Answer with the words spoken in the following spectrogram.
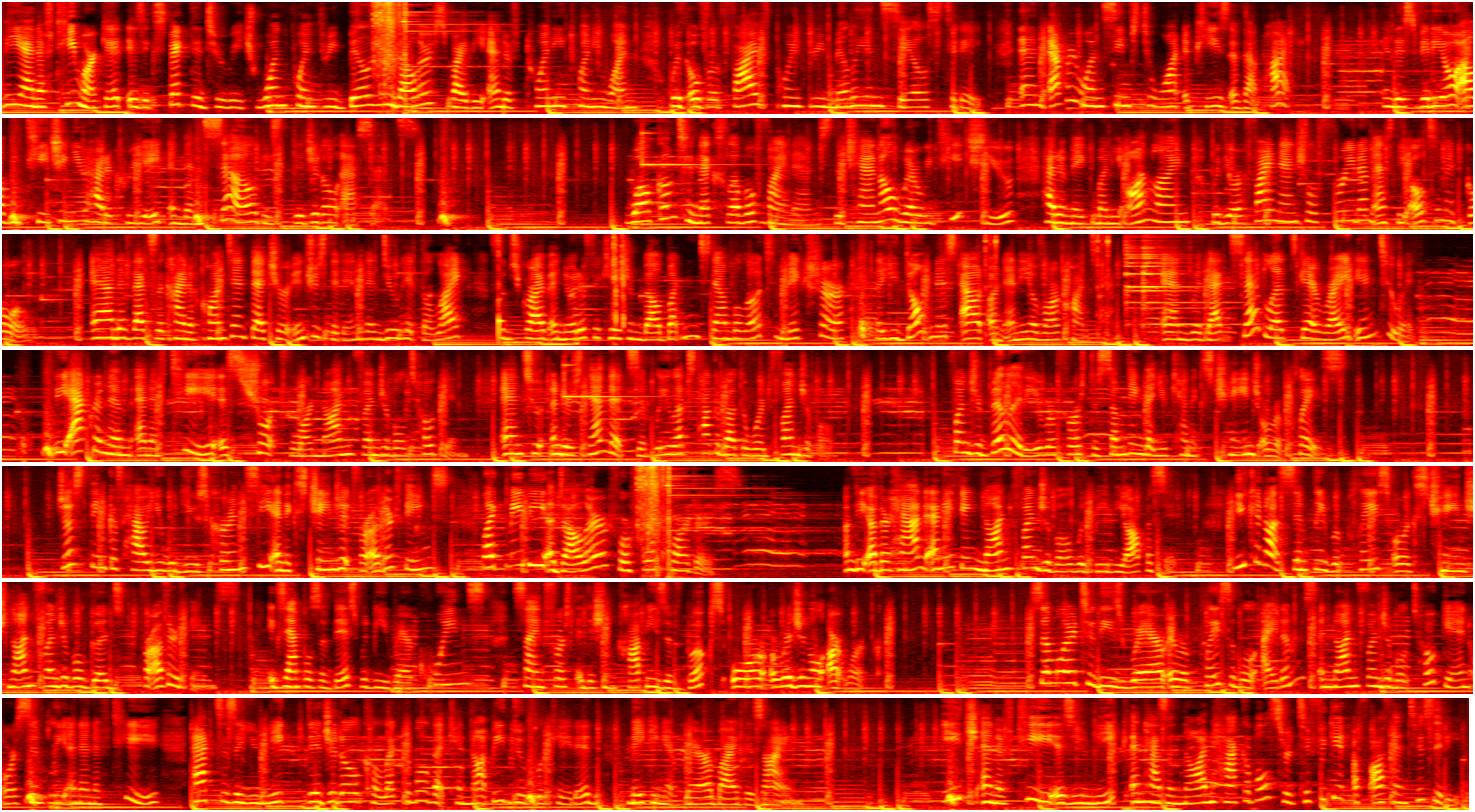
The NFT market is expected to reach $1.3 billion by the end of 2021 with over 5.3 million sales to date. And everyone seems to want a piece of that pie. In this video, I'll be teaching you how to create and then sell these digital assets. Welcome to Next Level Finance, the channel where we teach you how to make money online with your financial freedom as the ultimate goal. And if that's the kind of content that you're interested in, then do hit the like, subscribe, and notification bell buttons down below to make sure that you don't miss out on any of our content. And with that said, let's get right into it. The acronym NFT is short for Non Fungible Token. And to understand that simply, let's talk about the word fungible. Fungibility refers to something that you can exchange or replace. Just think of how you would use currency and exchange it for other things, like maybe a dollar for four quarters. On the other hand, anything non fungible would be the opposite. You cannot simply replace or exchange non fungible goods for other things. Examples of this would be rare coins, signed first edition copies of books, or original artwork. Similar to these rare, irreplaceable items, a non fungible token, or simply an NFT, acts as a unique digital collectible that cannot be duplicated, making it rare by design. Each NFT is unique and has a non hackable certificate of authenticity.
